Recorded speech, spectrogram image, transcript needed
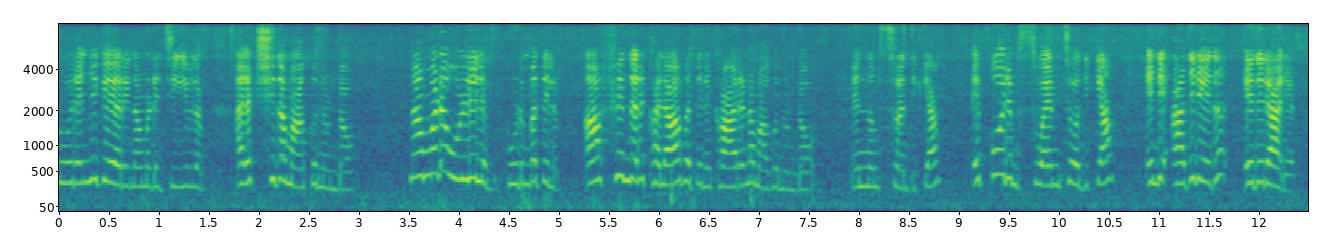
നുരഞ്ഞു കയറി നമ്മുടെ ജീവിതം അരക്ഷിതമാക്കുന്നുണ്ടോ? നമ്മുടെ ഉള്ളിലും കുടുംബത്തിലും ആഭ്യന്തര കലാപത്തിന് കാരണമാകുന്നുണ്ടോ എന്നും ശ്രദ്ധിക്കാം. എപ്പോഴും സ്വയം ചോദിക്കാം. എന്റെ അതിരേത് എതിരാര്?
